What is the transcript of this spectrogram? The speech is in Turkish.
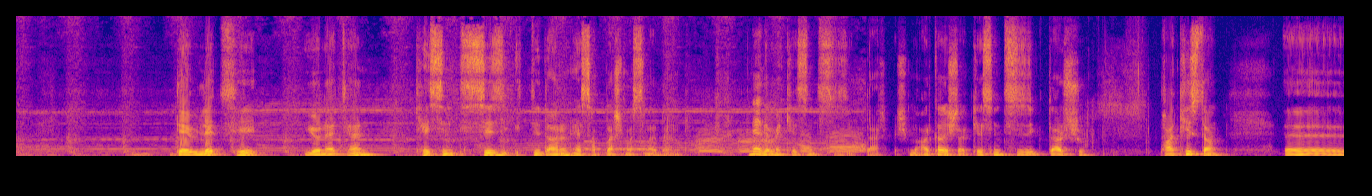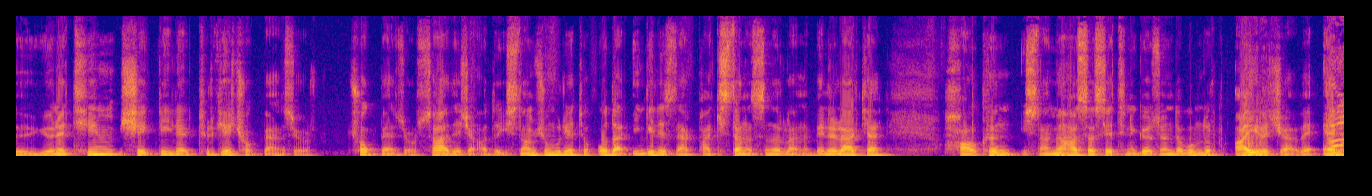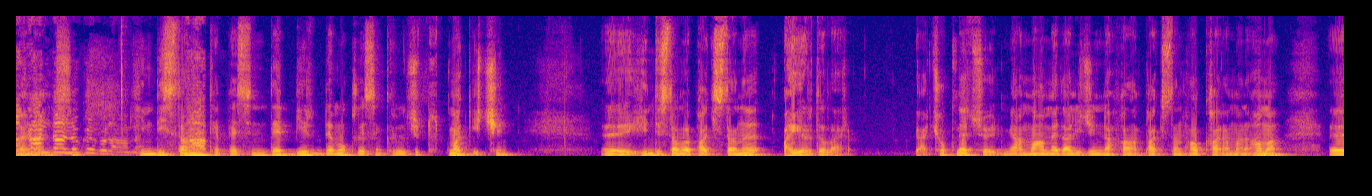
devleti yöneten kesintisiz iktidarın hesaplaşmasına döndü. Ne demek kesintisiz iktidar? Şimdi arkadaşlar kesintisiz iktidar şu. Pakistan e, yönetim şekliyle Türkiye'ye çok benziyor. Çok benziyor. Sadece adı İslam Cumhuriyeti. O da İngilizler Pakistan'ın sınırlarını belirlerken halkın İslami hassasiyetini göz önünde bulundurup ayrıca ve en önemlisi Hindistan'ın tepesinde bir demokrasinin kırılıcı tutmak için e, Hindistan ve Pakistan'ı ayırdılar. Ya çok net söyleyeyim. Yani Muhammed Ali Cinnah falan Pakistan halk kahramanı ama e,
